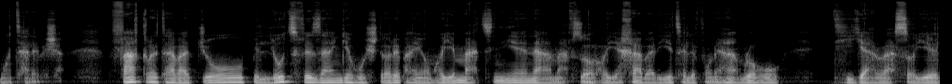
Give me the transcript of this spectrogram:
مطلع بشن. فقر توجه به لطف زنگ هشدار پیام های متنی نرم افزارهای خبری تلفن همراه و دیگر وسایل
